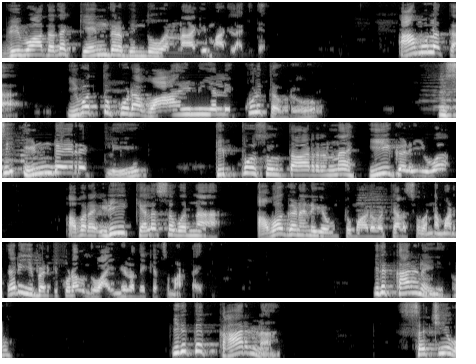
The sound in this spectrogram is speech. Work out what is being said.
ವಿವಾದದ ಕೇಂದ್ರ ಬಿಂದುವನ್ನಾಗಿ ಮಾಡಲಾಗಿದೆ. ಆ ಮೂಲಕ ಇವತ್ತು ಕೂಡ ವಾಹಿನಿಯಲ್ಲಿ ಕುಳಿತವರು ಇಂಡೈರೆಕ್ಟ್ಲಿ ಟಿಪ್ಪು ಸುಲ್ತಾನರನ್ನ ಹೀಗಳೆಯುವ ಅವರ ಇಡೀ ಕೆಲಸವನ್ನ ಅವಗಣನೆಗೆ ಉಂಟು ಮಾಡುವ ಕೆಲಸವನ್ನ ಮಾಡ್ತಾರೆ. ಈ ಬೆಳಗ್ಗೆ ಕೂಡ ಒಂದು ವಾಹಿನಿ ಅದೇ ಕೆಲಸ ಮಾಡ್ತಾ ಇದ್ದಾರೆ. ಇದಕ್ಕೆ ಕಾರಣ ಏನು ಇದಕ್ಕೆ ಕಾರಣ ಸಚಿವ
